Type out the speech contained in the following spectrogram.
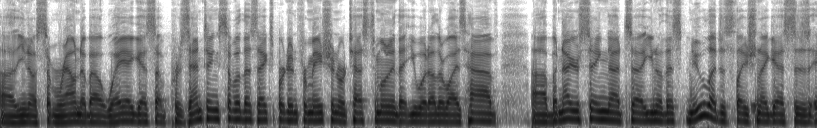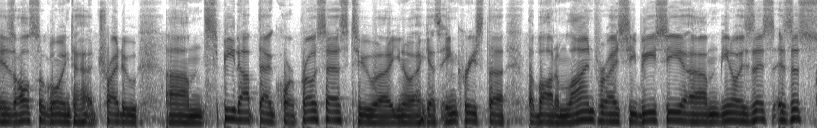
uh, you know some roundabout way, I guess, of presenting some of this expert information or testimony that you would otherwise have. but now you're saying that you know this new legislation, I guess, is is also going to ha- try to um, speed up that court process to, uh, you know, I guess increase the, the bottom line for ICBC. Um, you know, is this is this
